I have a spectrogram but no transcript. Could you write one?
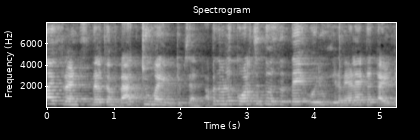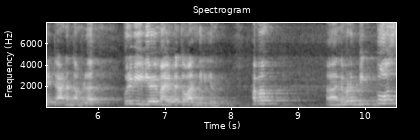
Hi friends welcome back to my YouTube channel അപ്പം നമ്മൾ കുറച്ച് ദിവസത്തെ ഒരു ഇടവേളയൊക്കെ കഴിഞ്ഞിട്ടാണ് നമ്മൾ ഒരു വീഡിയോയുമായിട്ടൊക്കെ വന്നിരിക്കുന്നത്. അപ്പം നമ്മുടെ ബിഗ് ബോസ്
